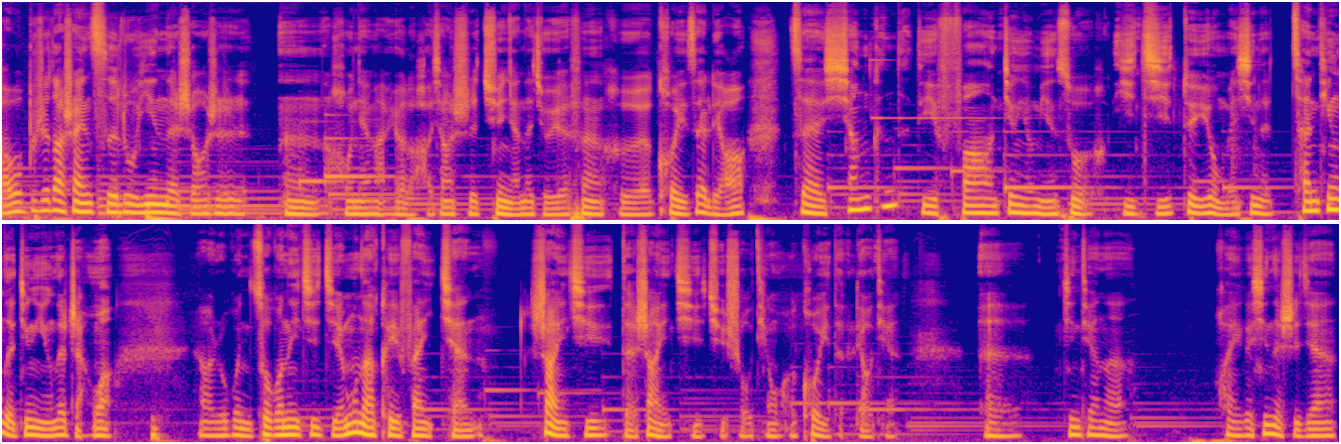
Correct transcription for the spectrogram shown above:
好，我不知道上一次录音的时候是，嗯，猴年马月了，好像是去年的九月份，和 Koi 在聊在香根的地方经营民宿，以及对于我们新的餐厅的经营的展望。然后，如果你错过那期节目呢，可以翻以前上一期的上一期去收听我和 Koi 的聊天。呃，今天呢，换一个新的时间。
